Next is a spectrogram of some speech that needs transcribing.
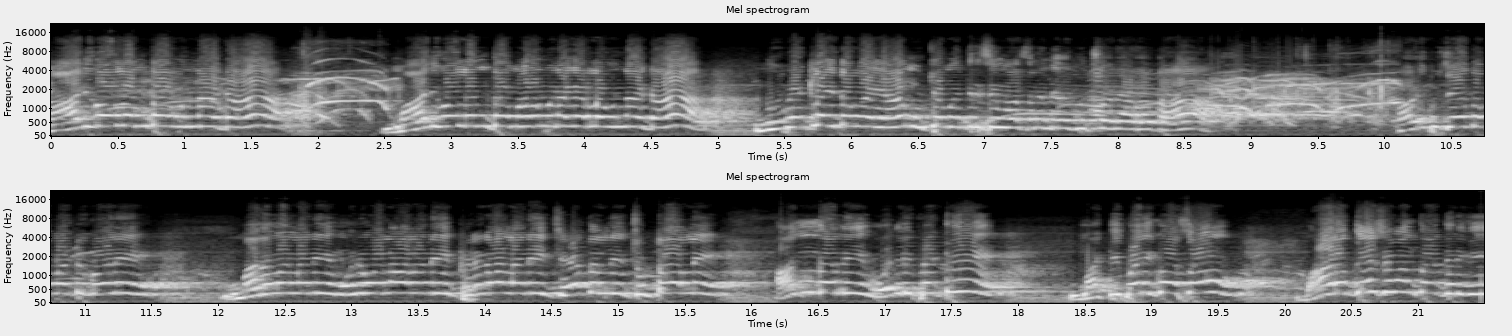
మాది వాళ్ళంతా ఉన్నా మాది వాళ్ళంతా మహబూబ్ నగర్లో ఉన్నాక నువ్వెట్లయితావయ్యా ముఖ్యమంత్రి సింహాసనం మీద కూర్చొని అర్హత? కడుపు చేత పట్టుకొని మనవళ్ళని మునివళ్ళని పిల్లగాళ్ళని చేతుల్ని చుట్టాలని అందరినీ వదిలిపెట్టి మట్టి పని కోసం భారతదేశం అంతా తిరిగి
